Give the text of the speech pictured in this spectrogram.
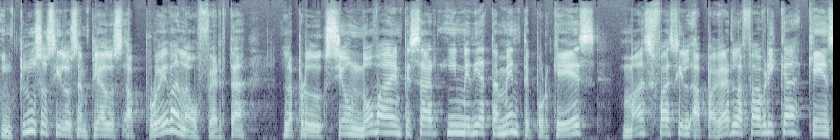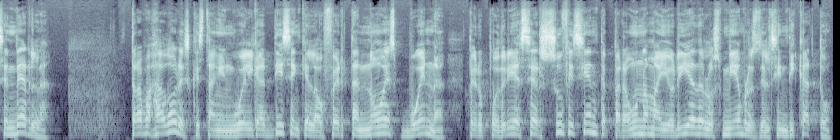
incluso si los empleados aprueban la oferta, la producción no va a empezar inmediatamente porque es más fácil apagar la fábrica que encenderla. Trabajadores que están en huelga dicen que la oferta no es buena, pero podría ser suficiente para una mayoría de los miembros del sindicato.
